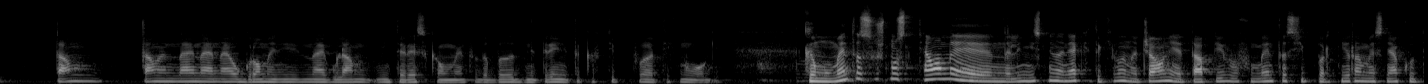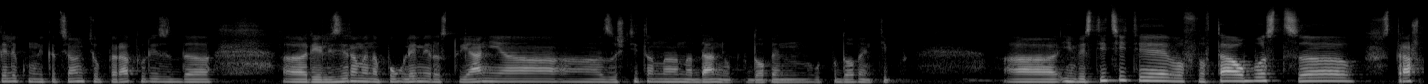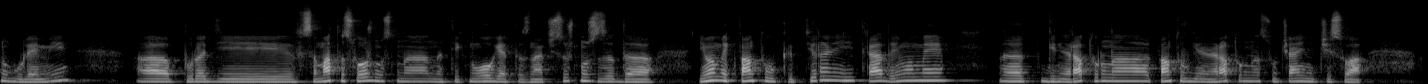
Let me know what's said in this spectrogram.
там, там е най-най-най-огромен и най-голям интерес към момента да бъдат внедрени такъв тип технологии. Към момента всъщност нямаме, нали, ние сме на някакви такива начални етапи. В момента си партнираме с някои от телекомуникационните оператори, за да а, реализираме на по-големи разстояния а, защита на, на данни от подобен, от подобен тип. А, инвестициите в, в тази област са страшно големи а, поради самата сложност на, на технологията. Значи, всъщност, за да имаме квантово криптиране и трябва да имаме генератор на, квантов генератор на случайни числа.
